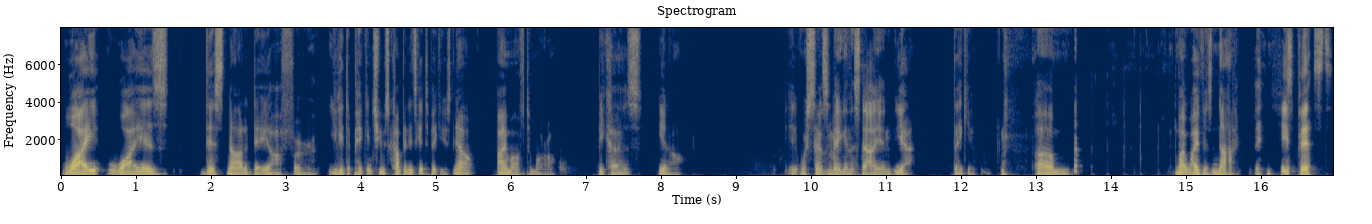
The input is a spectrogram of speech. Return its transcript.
why why is this not a day off for you get to pick and choose companies get to pick and choose now i'm off tomorrow because you know it, we're Because Megan the Stallion. yeah thank you um my wife is not she's pissed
